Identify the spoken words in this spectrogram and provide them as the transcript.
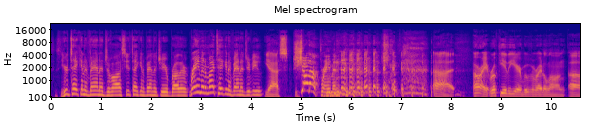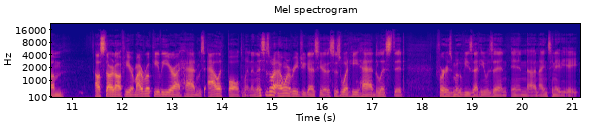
says, You're taking advantage of us. You're taking advantage of your brother. Raymond, am I taking advantage of you? Yes. Shut up, Raymond. uh, all right, rookie of the year. Moving right along. Um, I'll start off here. My rookie of the year I had was Alec Baldwin, and this is what I want to read you guys here. This is what he had listed for his movies that he was in in uh, 1988.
